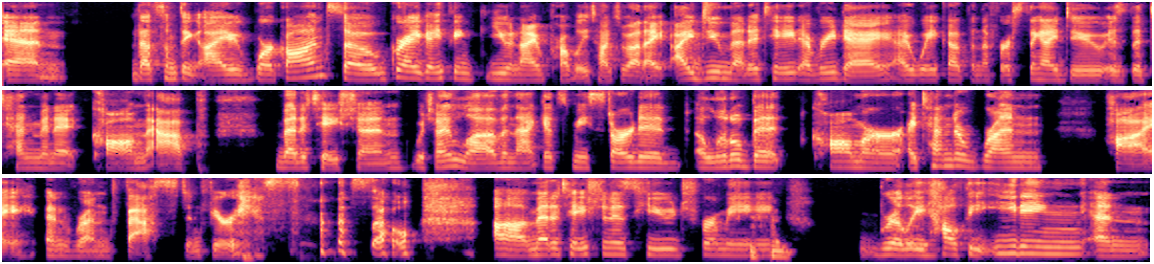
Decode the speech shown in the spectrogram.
and that's something I work on. So, Greg, I think you and I probably talked about. I I do meditate every day. I wake up and the first thing I do is the 10 minute Calm app meditation, which I love, and that gets me started a little bit calmer. I tend to run high and run fast and furious. so, uh, meditation is huge for me. really healthy eating and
